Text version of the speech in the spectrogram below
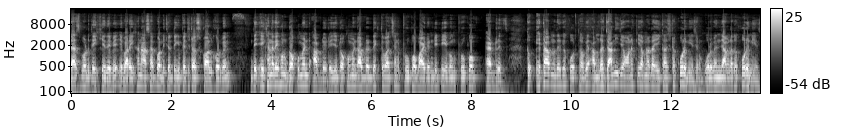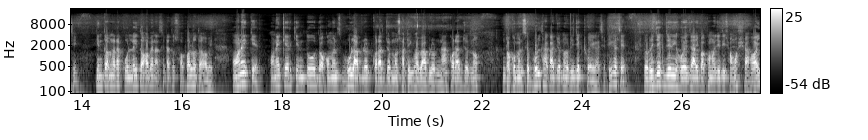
ড্যাশবোর্ড দেখিয়ে দেবে। এবার এখানে আসার পর নিচের দিকে পেজটা স্ক্রল করবেন। এখানে দেখুন ডকুমেন্ট আপডেট এই যে ডকুমেন্ট আপডেট দেখতে পাচ্ছেন প্রুফ অফ আইডেন্টিটি এবং প্রুফ অফ অ্যাড্রেস তো এটা আপনাদেরকে করতে হবে। আমরা জানি যে অনেকেই আপনারা এই কাজটা করে নিয়েছেন। বলবেন যে আমরা তো করে নিয়েছি। কিন্তু আপনারা করলেই তো হবে না, সেটা তো সফল হতে হবে। অনেকের অনেকের কিন্তু ডকুমেন্টস ভুল আপলোড করার জন্য, সঠিকভাবে আপলোড না করার জন্য ডকুমেন্টসে ভুল থাকার জন্য রিজেক্ট হয়ে গেছে, ঠিক আছে? তো রিজেক্ট যদি হয়ে যায় বা কোনো যদি সমস্যা হয়,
